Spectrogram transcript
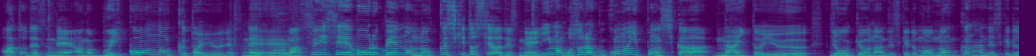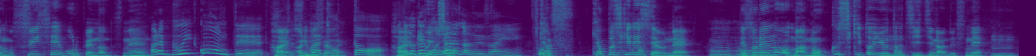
あとですねあの V コーンノックというですね、ええ。まあ、水性ボールペンのノック式としてはですね今おそらくこの1本しかないという状況なんですけども、ノックなんですけれども水性ボールペンなんですね、あれ V コーンってはい。あ私前買ったわ、はい。なんか結構おしゃれなデザイン、そうです。キャップ式でしたよね、でそれの、まあ、ノック式という立ち位置なんですね、うん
